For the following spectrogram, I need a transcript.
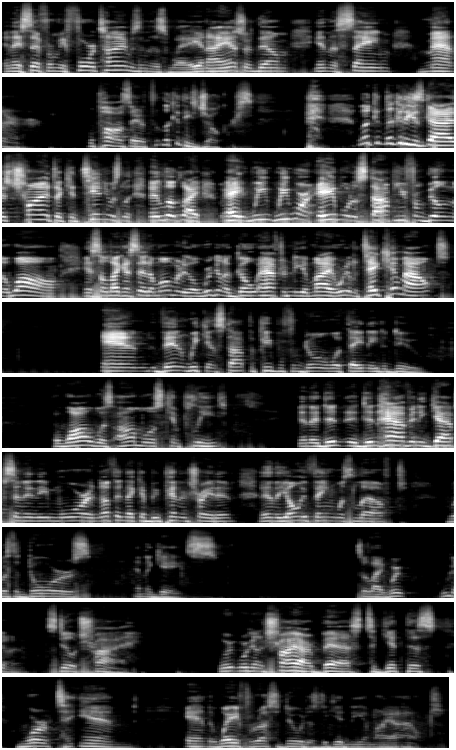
And they sent for me four times in this way, and I answered them in the same manner. We'll pause there. Look at these jokers. Look, at, look at these guys trying to continuously, they look like, hey, we, we weren't able to stop you from building the wall. And so, like I said a moment ago, we're going to go after Nehemiah. We're going to take him out, and then we can stop the people from doing what they need to do. The wall was almost complete, and it didn't, it didn't have any gaps in it anymore, and nothing that could be penetrated. And the only thing was left was the doors and the gates. So, like, we're, we're going to still try. We're, we're going to try our best to get this work to end. And the way for us to do it is to get Nehemiah out.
